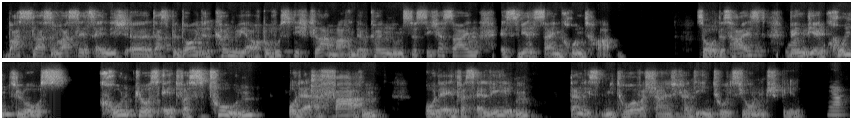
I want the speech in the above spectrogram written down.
Was, was letztendlich äh, das bedeutet, können wir auch bewusst nicht klar machen. Wir können uns das sicher sein, es wird seinen Grund haben. So, das heißt, wenn wir grundlos, grundlos etwas tun oder erfahren oder etwas erleben, dann ist mit hoher Wahrscheinlichkeit die Intuition im Spiel. Ja.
